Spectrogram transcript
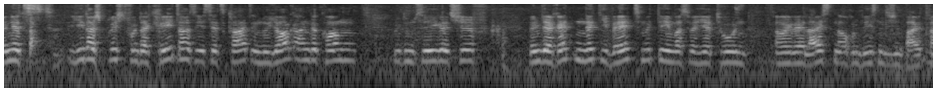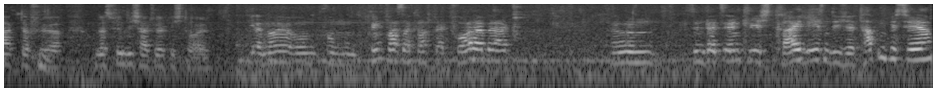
Wenn jetzt jeder spricht von der Kreta, sie ist jetzt gerade in New York angekommen mit dem Segelschiff. Wenn wir retten nicht die Welt mit dem, was wir hier tun, aber wir leisten auch einen wesentlichen Beitrag dafür. Und das finde ich halt wirklich toll. Die Erneuerung vom Trinkwasserkraftwerk Vorderberg ähm, sind letztendlich drei wesentliche Etappen bisher.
